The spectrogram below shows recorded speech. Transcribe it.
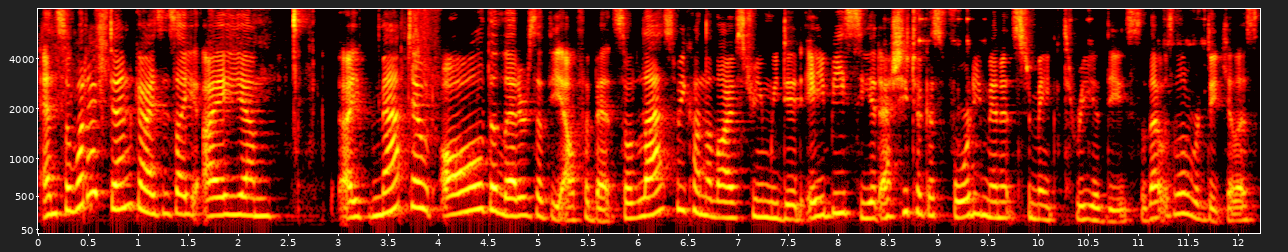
And so what I've done, guys, is I, I um, I mapped out all the letters of the alphabet. So last week on the live stream, we did ABC. It actually took us 40 minutes to make three of these. So that was a little ridiculous.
